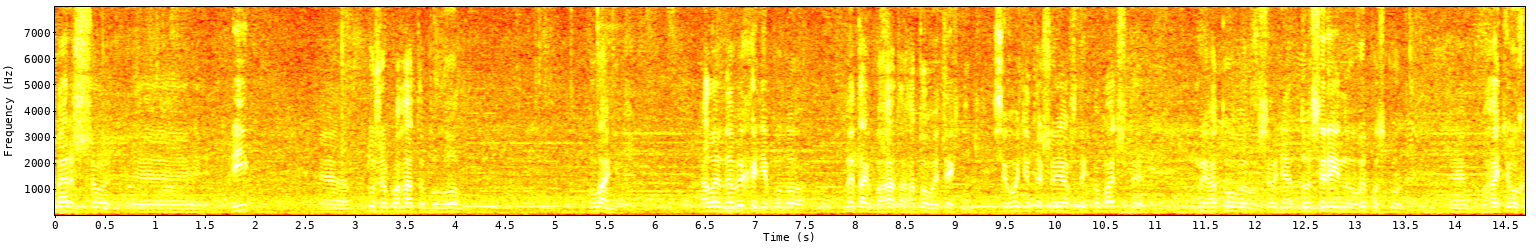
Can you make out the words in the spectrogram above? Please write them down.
перший е, рік е, дуже багато було планів, але на виході було не так багато готової техніки. Сьогодні те, що я встиг побачити, ми готові сьогодні до серійного випуску багатьох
